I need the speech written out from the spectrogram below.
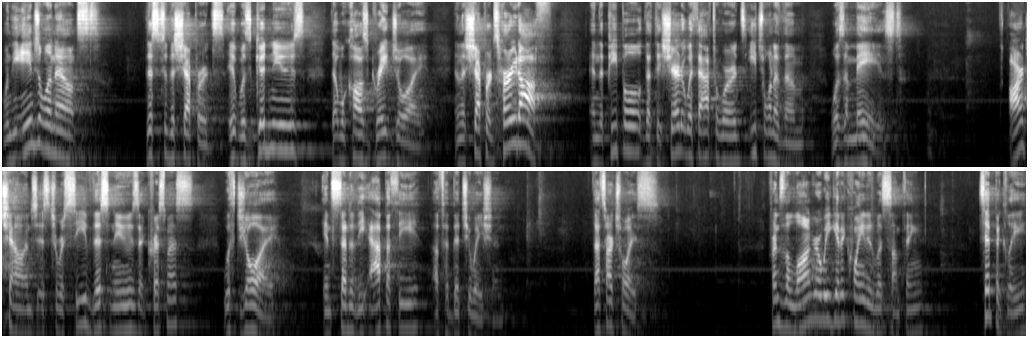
When the angel announced this to the shepherds, it was good news that will cause great joy. And the shepherds hurried off, and the people that they shared it with afterwards, each one of them was amazed. Our challenge is to receive this news at Christmas with joy instead of the apathy of habituation. That's our choice. Friends, the longer we get acquainted with something, typically,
